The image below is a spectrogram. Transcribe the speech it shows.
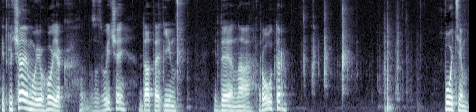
підключаємо його, як зазвичай. Data in йде на роутер. Потім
